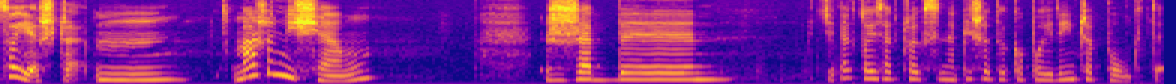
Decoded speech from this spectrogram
Co jeszcze? Marzy mi się, żeby. Wiecie, tak to jest, jak człowiek sobie napisze tylko pojedyncze punkty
